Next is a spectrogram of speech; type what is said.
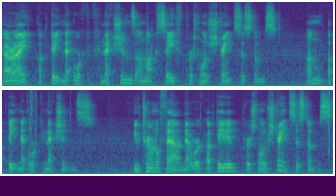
Alright, update network connections, unlock safe personal restraint systems. Un update network connections. New terminal found, network updated, personal restraint systems.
